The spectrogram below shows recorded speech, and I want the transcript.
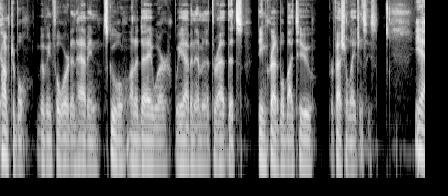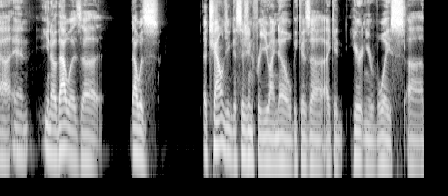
comfortable moving forward and having school on a day where we have an imminent threat that's deemed credible by two professional agencies. Yeah, and you know that was uh, that was a challenging decision for you. I know because uh, I could hear it in your voice uh,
